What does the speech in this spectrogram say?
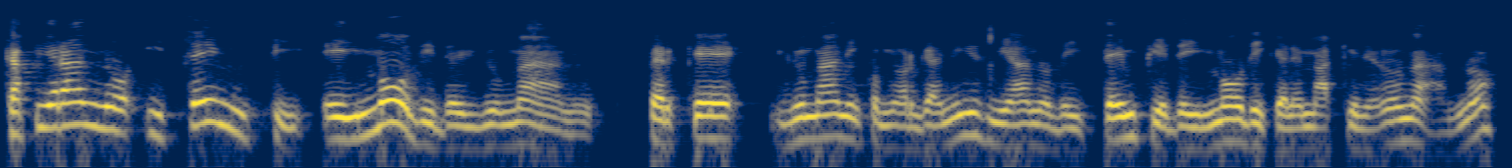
capiranno i tempi e i modi degli umani perché gli umani come organismi hanno dei tempi e dei modi che le macchine non hanno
